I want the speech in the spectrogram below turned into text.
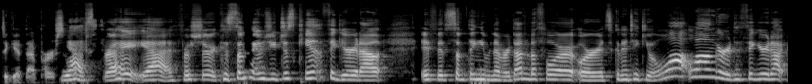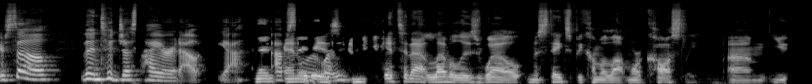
to get that person. Yes, right. Yeah, for sure. Because sometimes you just can't figure it out if it's something you've never done before, or it's going to take you a lot longer to figure it out yourself than to just hire it out. Yeah, and, absolutely. And it is. And when you get to that level as well, mistakes become a lot more costly. Um, you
